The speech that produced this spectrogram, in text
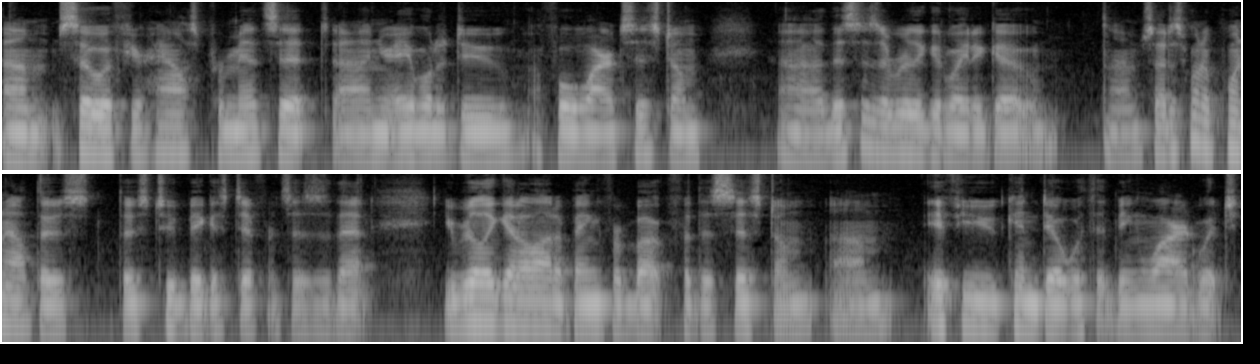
Um, so if your house permits it uh, and you're able to do a full wired system uh, this is a really good way to go um, so I just want to point out those those two biggest differences is that you really get a lot of bang for buck for this system um, if you can deal with it being wired, which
